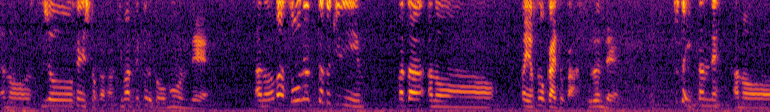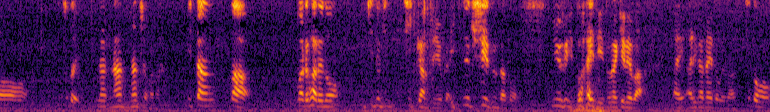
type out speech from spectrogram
あの、出場選手とかが決まってくると思うんで、あの、まあ、そうなった時に、また、あのー、まあ、予想会とかするんで、ちょっと一旦ね、あのー、ちょっと、な、なん、なんちゅうのかな。一旦、まあ、我々の息抜き期間というか、息抜きシーズンだというふうに捉えていただければ、はい、ありがたいと思います。ちょっと、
